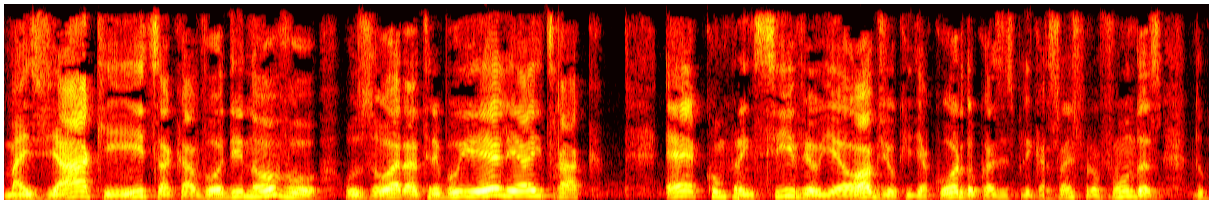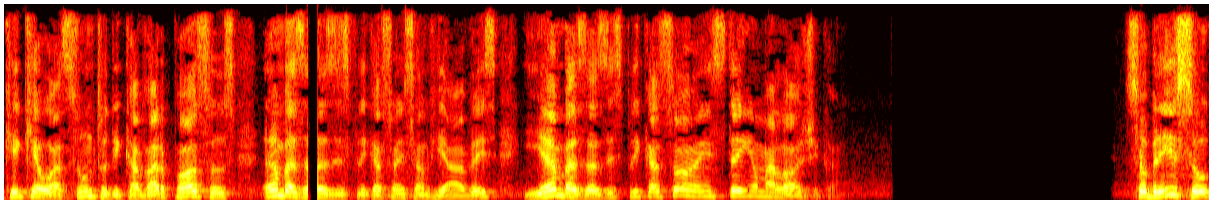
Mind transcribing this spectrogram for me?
mas já que Yitzhak cavou de novo, o Zohar atribui ele a Yitzhak. É compreensível e é óbvio que, de acordo com as explicações profundas do que, que é o assunto de cavar poços, ambas as explicações são viáveis e ambas as explicações têm uma lógica. Sobre isso,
